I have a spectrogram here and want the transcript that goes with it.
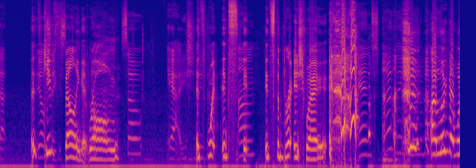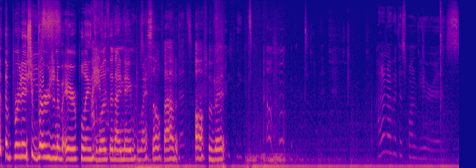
It it'll save you keeps spelling it wrong. So, yeah, you should. It's do that. it's it, Um, it's the British way. and another thing I learned about I looked at what the British version of airplanes was, and I named myself out That's off of it. Oh. I don't know who this one viewer is.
